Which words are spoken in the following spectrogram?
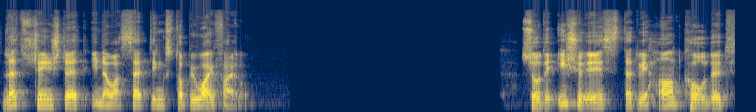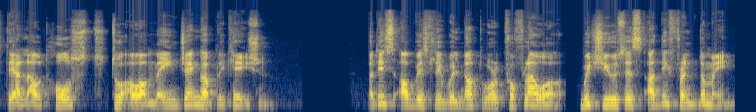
Let's change that in our settings.py file. So the issue is that we hard-coded the allowed host to our main Django application. But this obviously will not work for Flower, which uses a different domain.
